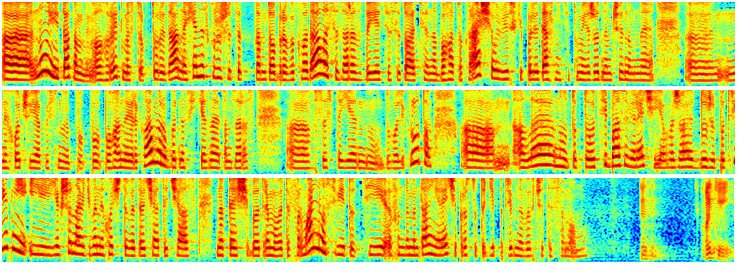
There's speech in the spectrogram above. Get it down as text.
Е, Ну і та там алгоритми, структури даних. Я не скажу, що це там добре викладалося. Зараз здається, ситуація набагато краща у Львівській політехніці, тому я жодним чином не е, не хочу якось ну, поганої реклами робити. Наскільки я знаю, там зараз е, все стає ну, доволі круто. Е, але ну, тобто, ці базові речі я вважаю дуже потрібні. І якщо навіть ви не хочете витрачати час на те, щоб отримувати формальну освіту, ці фундаментальні речі просто тоді потрібно вивчити самому. Угу. Окей.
